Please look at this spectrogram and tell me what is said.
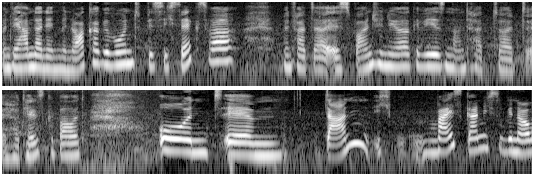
Und wir haben dann in Menorca gewohnt, bis ich sechs war. Mein Vater ist Bauingenieur gewesen und hat dort äh, Hotels gebaut. Und ähm, dann, ich weiß gar nicht so genau,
